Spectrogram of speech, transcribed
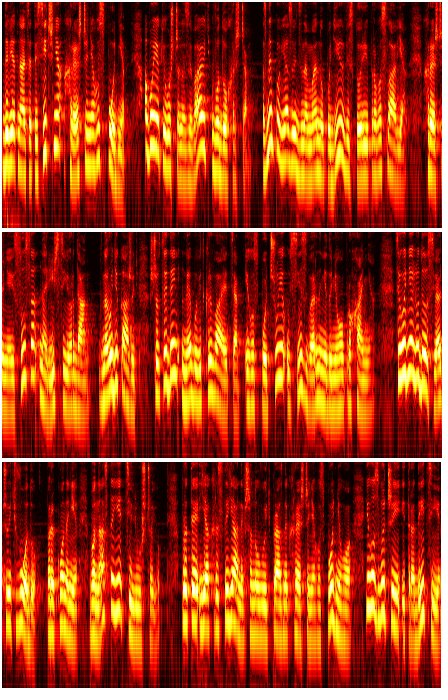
19 січня хрещення Господнє, або як його ще називають водохреща. З ним пов'язують знаменну подію в історії православ'я хрещення Ісуса на річці Йордан. В народі кажуть, що в цей день небо відкривається, і Господь чує усі звернені до нього прохання. Цього дня люди освячують воду, переконані, вона стає цілющою. Про те, як християни вшановують праздник хрещення Господнього, його звичаї і традиції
